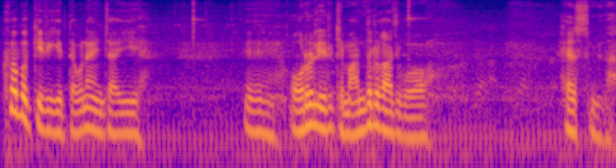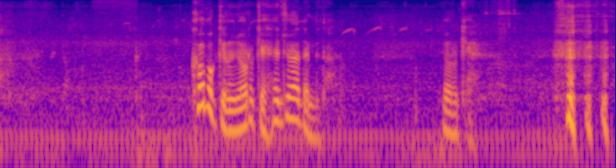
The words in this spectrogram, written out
커브길이기 때문에 이제 이 예, 오를 이렇게 만들어 가지고 했습니다. 커브길은 이렇게 해줘야 됩니다. 이렇게.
